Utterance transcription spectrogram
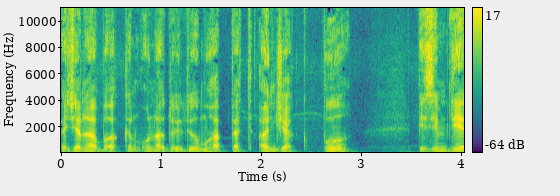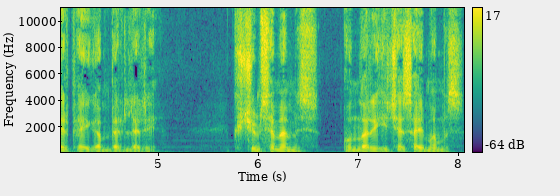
ve Cenab-ı Hakk'ın ona duyduğu muhabbet. Ancak bu bizim diğer peygamberleri küçümsememiz, onları hiçe saymamız,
